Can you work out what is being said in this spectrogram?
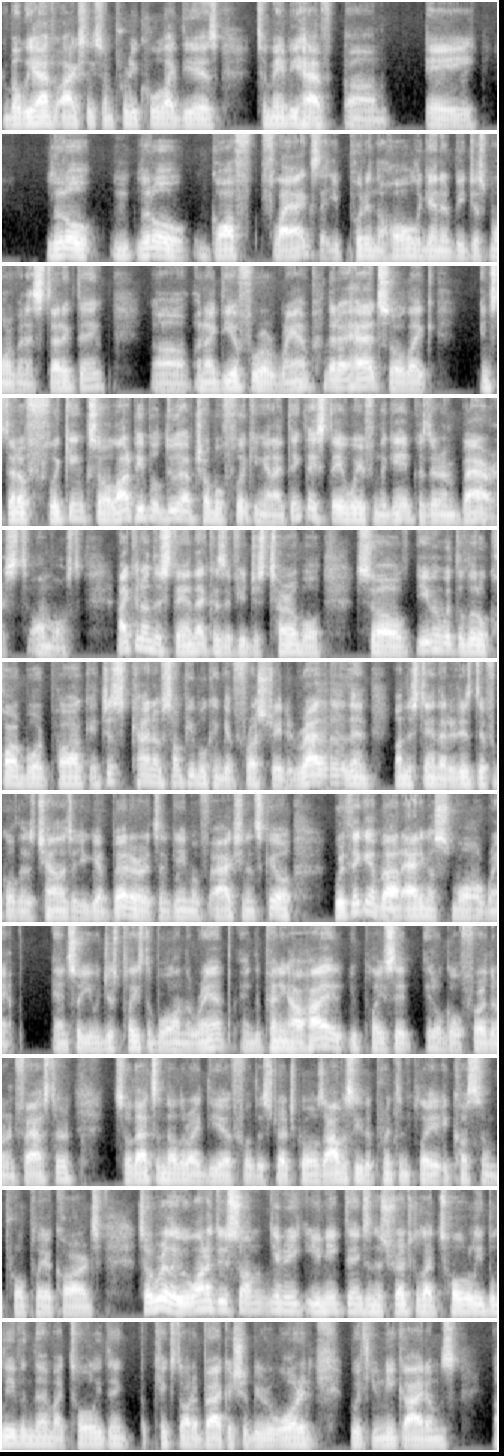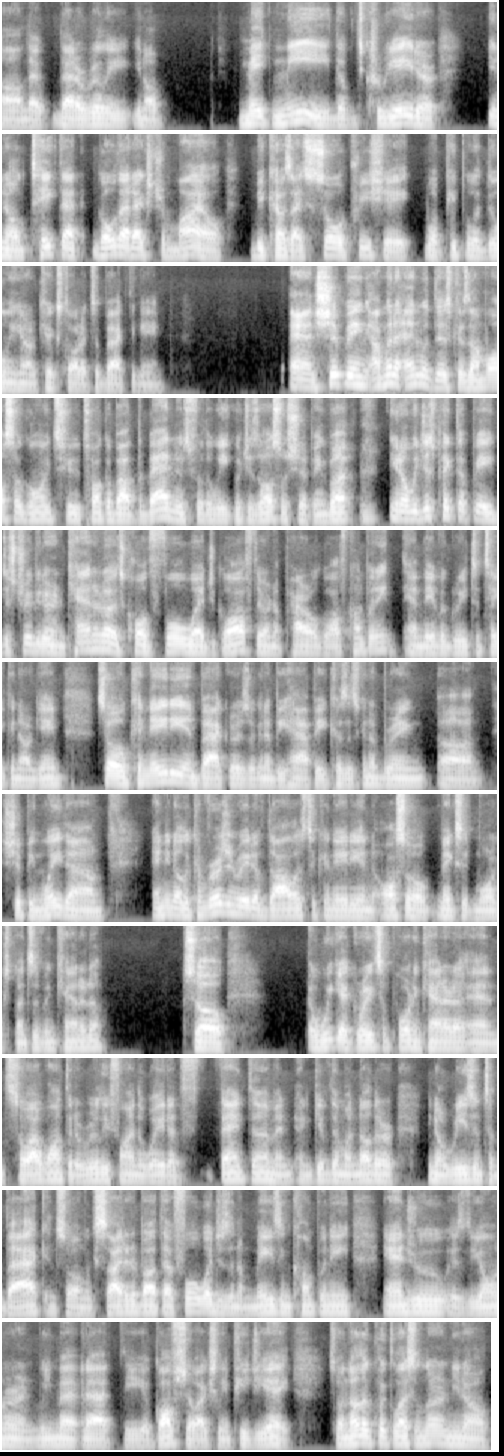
but we have actually some pretty cool ideas to maybe have um, a little little golf flags that you put in the hole. Again, it'd be just more of an aesthetic thing. Uh, an idea for a ramp that I had. So like instead of flicking, so a lot of people do have trouble flicking, and I think they stay away from the game because they're embarrassed almost. I can understand that because if you're just terrible, so even with the little cardboard puck, it just kind of some people can get frustrated rather than understand that it is difficult and a challenge that you get better. It's a game of action and skill. We're thinking about adding a small ramp. And so you would just place the ball on the ramp, and depending how high you place it, it'll go further and faster. So that's another idea for the stretch goals. Obviously, the print and play custom pro player cards. So really, we want to do some unique unique things in the stretch goals. I totally believe in them. I totally think Kickstarter backers should be rewarded with unique items um, that that are really you know make me the creator you know take that go that extra mile because I so appreciate what people are doing here on Kickstarter to back the game. And shipping, I'm going to end with this because I'm also going to talk about the bad news for the week, which is also shipping. But, you know, we just picked up a distributor in Canada. It's called Full Wedge Golf. They're an apparel golf company, and they've agreed to take in our game. So Canadian backers are going to be happy because it's going to bring uh, shipping way down. And, you know, the conversion rate of dollars to Canadian also makes it more expensive in Canada. So, we get great support in Canada, and so I wanted to really find a way to thank them and and give them another you know reason to back. And so I'm excited about that. Full Wedge is an amazing company. Andrew is the owner, and we met at the golf show actually in PGA. So another quick lesson learned. You know,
